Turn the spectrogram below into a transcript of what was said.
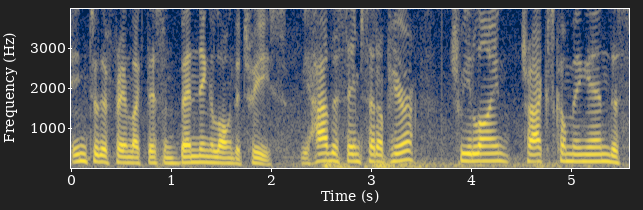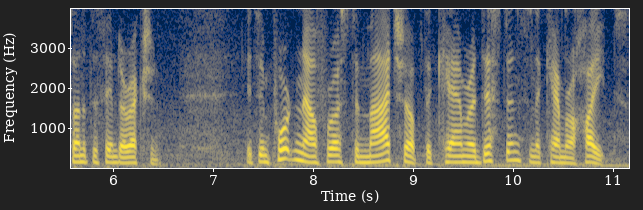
into the frame like this and bending along the trees. We have the same setup here, tree line, tracks coming in, the sun at the same direction. It's important now for us to match up the camera distance and the camera height,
